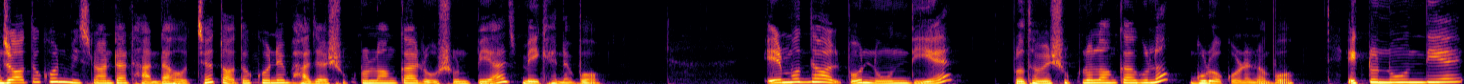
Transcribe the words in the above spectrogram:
যতক্ষণ মিশ্রণটা ঠান্ডা হচ্ছে, ততক্ষণে ভাজা শুকনো লঙ্কা, রসুন, পেঁয়াজ মেখে নেব। এর মধ্যে অল্প নুন দিয়ে প্রথমে শুকনো লঙ্কাগুলো গুঁড়ো করে নেব। একটু নুন দিয়ে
